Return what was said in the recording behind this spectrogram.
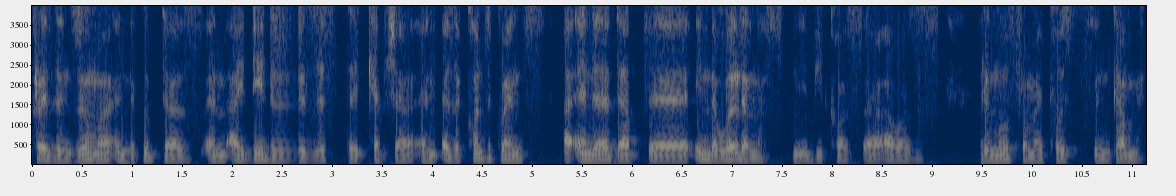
President Zuma and the Guptas, and I did resist state capture. And as a consequence, I ended up uh, in the wilderness because uh, I was removed from my posts in government.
